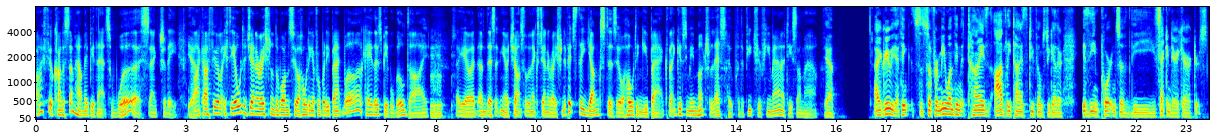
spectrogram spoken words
I feel kind of somehow maybe that's worse, actually. Yeah. Like, I feel like if the older generation are the ones who are holding everybody back, well, okay, those people will die. Mm-hmm. Uh, you know, and- there's a you know, a chance for the next generation. If it's the youngsters who are holding you back, that gives me much less hope for the future of humanity somehow. Yeah. I agree with you. I think so, so. For me, one thing that ties oddly ties the two films together is the importance of the secondary characters.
